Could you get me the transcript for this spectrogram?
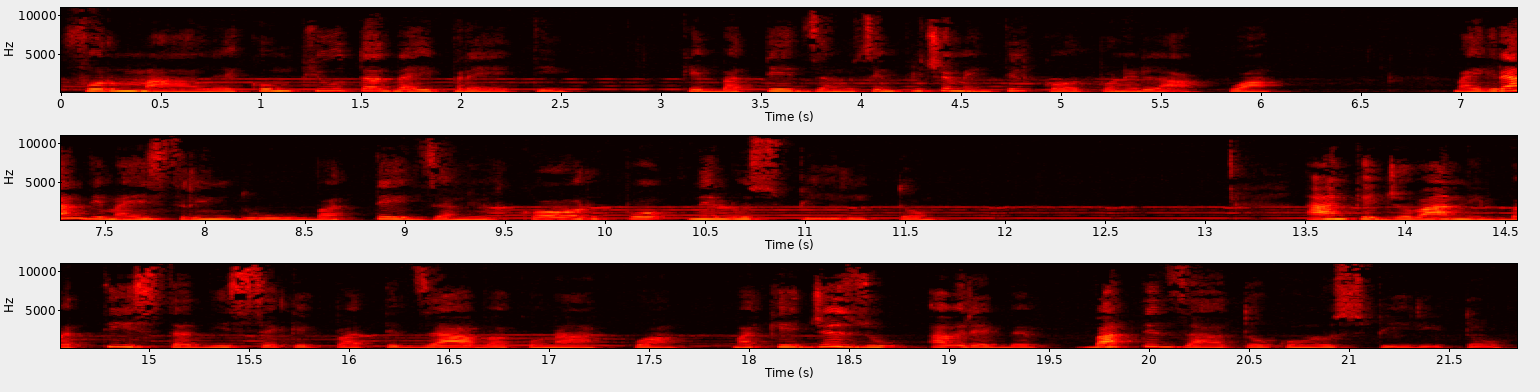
formale compiuta dai preti, che battezzano semplicemente il corpo nell'acqua. Ma i grandi maestri indù battezzano il corpo nello spirito. Anche Giovanni il Battista disse che battezzava con acqua, ma che Gesù avrebbe battezzato con lo spirito.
